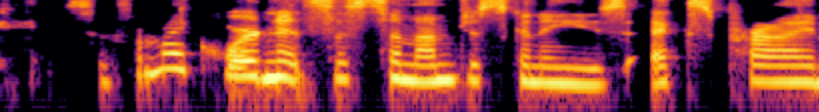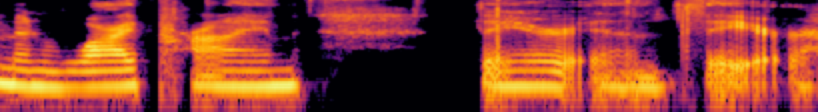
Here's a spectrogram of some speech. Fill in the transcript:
Okay, so for my coordinate system, I'm just going to use x prime and y prime there and there.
